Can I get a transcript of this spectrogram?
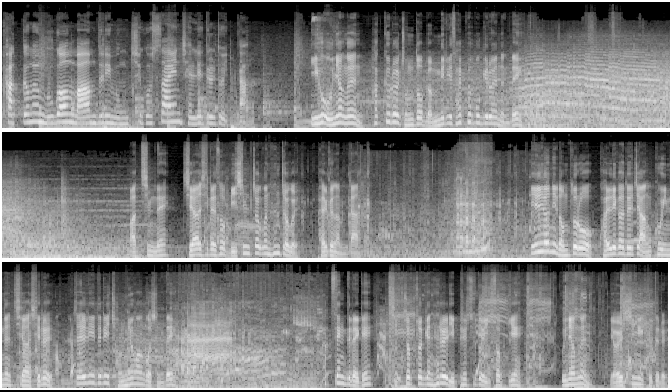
가끔은 무거운 마음들이 뭉치고 쌓인 젤리들도 있다. 이후 은영은 학교를 좀 더 면밀히 살펴보기로 했는데 마침내 지하실에서 미심쩍은 흔적을 발견합니다. 1년이 넘도록 관리가 되지 않고 있는 지하실을 젤리들이 점령한 것인데 학생들에게 직접적인 해를 입힐 수도 있었기에 은영은 열심히 그들을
